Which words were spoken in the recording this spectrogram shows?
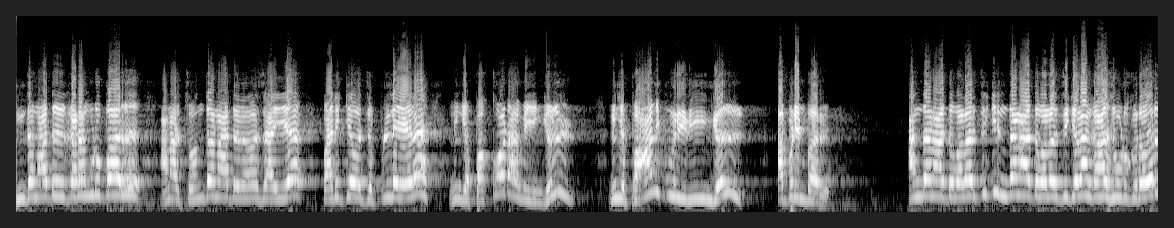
இந்த நாட்டுக்கு கடன் கொடுப்பாரு. ஆனா சொந்த நாட்டு விவசாயிய படிக்க வச்ச பிள்ளைகளை நீங்க பக்கோடா வீங்கள் நீங்க பானிபூரி வீங்கள் அப்படிம்பாரு. அந்த நாட்டு வளர்ச்சிக்கு இந்த நாட்டு வளர்ச்சிக்கெல்லாம் காசு கொடுக்குறவர்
